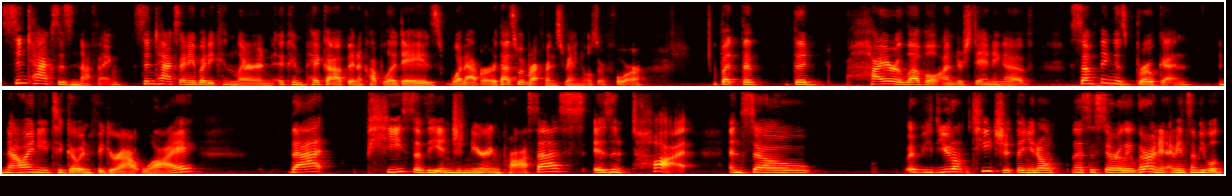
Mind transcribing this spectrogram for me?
syntax is nothing. Syntax anybody can learn. It can pick up in a couple of days, whatever. That's what reference manuals are for. But the the higher level understanding of something is broken. Now I need to go and figure out why. That piece of the engineering process isn't taught. And so if you don't teach it, then you don't necessarily learn it. I mean, some people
